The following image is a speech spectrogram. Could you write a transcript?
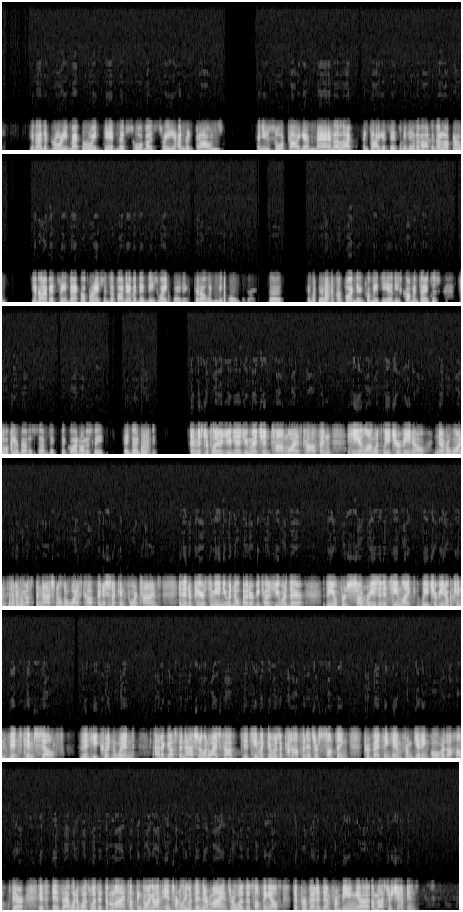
You know that Rory McIlroy deadlifts almost 300 pounds? And you saw Tiger, man alive. And Tiger said to me the other night in the locker room, you know, I've had three back operations. If I never did these weight training, that I wouldn't be playing today. So it's very disappointing for me to hear these commentators talking about a subject that, quite honestly, they don't do anything. And Mr. Player, you, as you mentioned, Tom Weiskopf, and he, along with Lee Trevino, never won at Augusta National. Though Weiskopf finished second four times, and it appears to me, and you would know better because you were there. You know, for some reason, it seemed like Lee Trevino convinced himself that he couldn't win at Augusta National. And Weiskopf did seem like there was a confidence or something preventing him from getting over the hump there. Is is that what it was? Was it the mind something going on internally within their minds, or was it something else that prevented them from being uh, a Masters champion?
